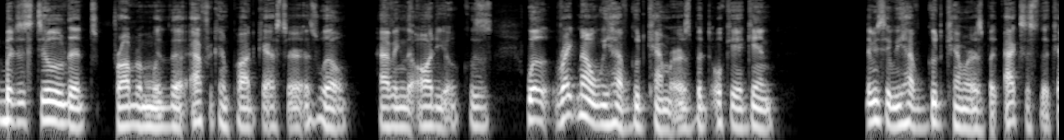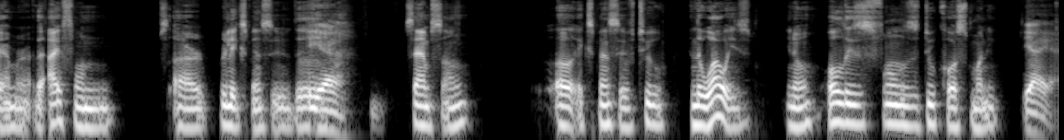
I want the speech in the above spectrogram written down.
But it's still that problem with the African podcaster as well, having the audio. Because, well, right now we have good cameras, but okay, again, let me say we have good cameras, but access to the camera, the iPhones are really expensive. The Yeah. Samsung, uh, expensive too. And the Huawei's, you know, all these phones do cost money. Yeah, yeah.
